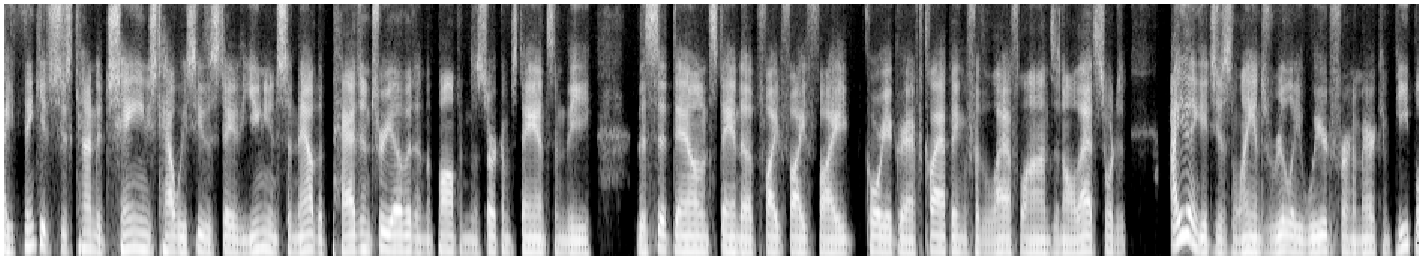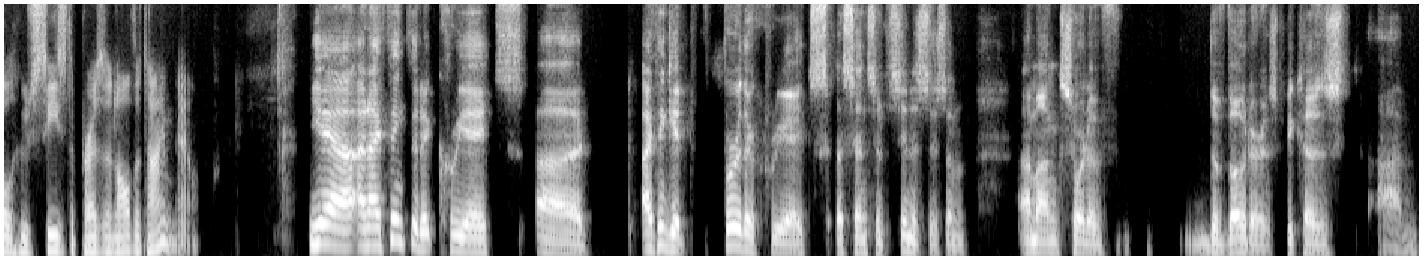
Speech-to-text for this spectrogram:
I think it's just kind of changed how we see the State of the Union. So now the pageantry of it and the pomp and the circumstance and the the sit down, stand up, fight, fight, fight, choreographed clapping for the laugh lines and all that sort of I think it just lands really weird for an American people who sees the president all the time now. Yeah, and I think that it creates uh I think it further creates a sense of cynicism among sort of the voters because um,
